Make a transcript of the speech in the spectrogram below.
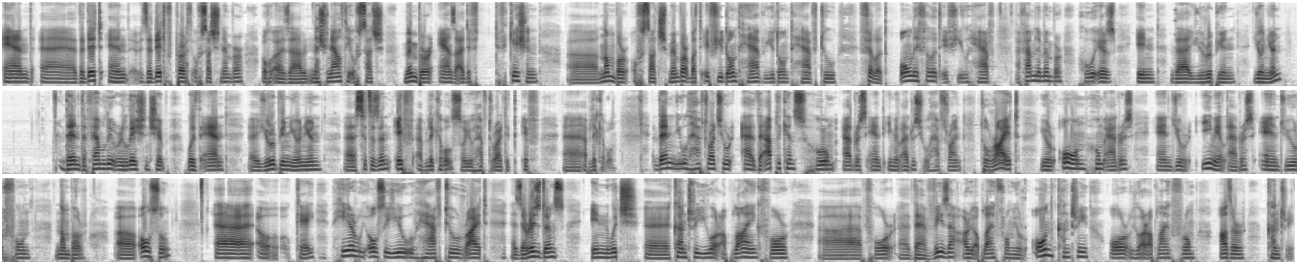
and uh, the date and the date of birth of such member of uh, the nationality of such member and the identification uh, number of such member. But if you don't have you don't have to fill it. Only fill it if you have a family member who is in the European Union. Then the family relationship with an uh, European Union uh, citizen if applicable. So you have to write it if applicable. Then you will have to write your uh, the applicant's home address and email address. You will have to write to write your own home address and your email address and your phone number uh, also. Uh, oh, okay. Here we also you will have to write as a residence in which uh, country you are applying for uh, for uh, the visa. Are you applying from your own country or you are applying from other country.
